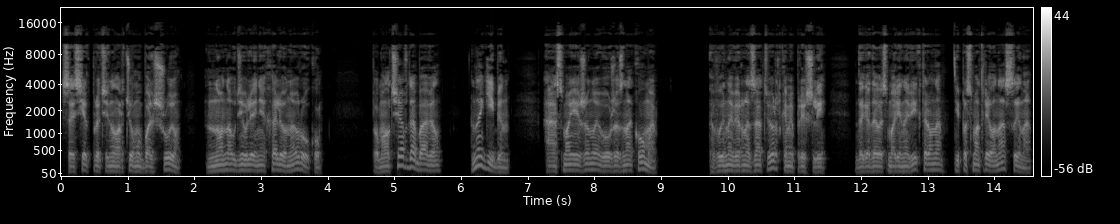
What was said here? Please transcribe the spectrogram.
сосед протянул Артему большую, но, на удивление, холеную руку. Помолчав, добавил, «Нагибин, а с моей женой вы уже знакомы?» «Вы, наверное, за отвертками пришли», — догадалась Марина Викторовна и посмотрела на сына.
